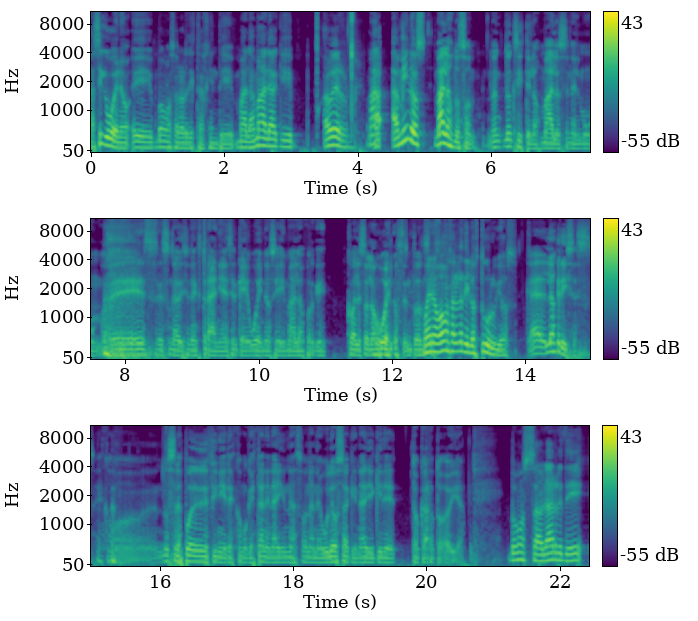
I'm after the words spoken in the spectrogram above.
Así que bueno, eh, vamos a hablar de esta gente mala, mala, que... A ver, Mal- a, a mí los... Malos no son, no, no existen los malos en el mundo. Es, es una visión extraña decir que hay buenos y hay malos, porque ¿cuáles son los buenos entonces? Bueno, vamos a hablar de los turbios. Los grises, es como, no se los puede definir, es como que están en ahí una zona nebulosa que nadie quiere tocar todavía. Vamos a hablar de...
